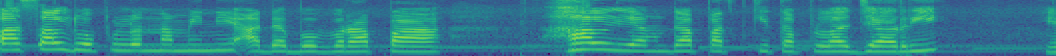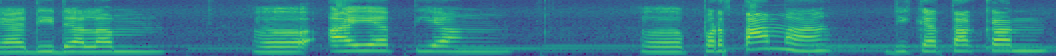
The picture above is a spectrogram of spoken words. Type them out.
pasal 26 ini ada beberapa hal yang dapat kita pelajari ya di dalam uh, ayat yang uh, pertama dikatakan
